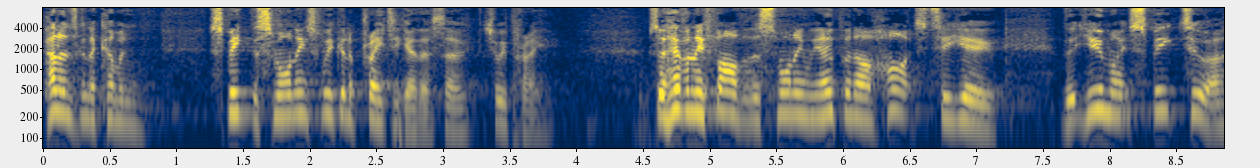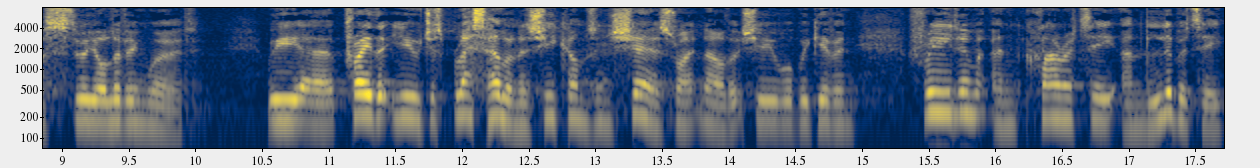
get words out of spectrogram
Helen's going to come and speak this morning, so we're going to pray together. So, shall we pray? So, Heavenly Father, this morning we open our hearts to you that you might speak to us through your living word. We uh, pray that you just bless Helen as she comes and shares right now, that she will be given freedom and clarity and liberty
